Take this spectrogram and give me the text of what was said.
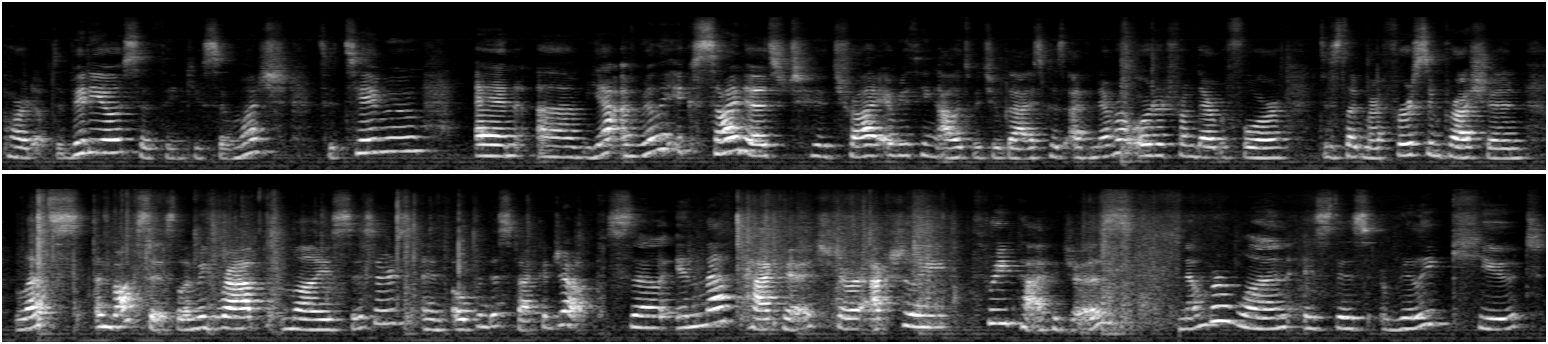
part of the video, so thank you so much to Temu. And um, yeah, I'm really excited to try everything out with you guys because I've never ordered from there before. This is like my first impression. Let's unbox this. Let me grab my scissors and open this package up. So in that package, there are actually three packages. Number one is this really cute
